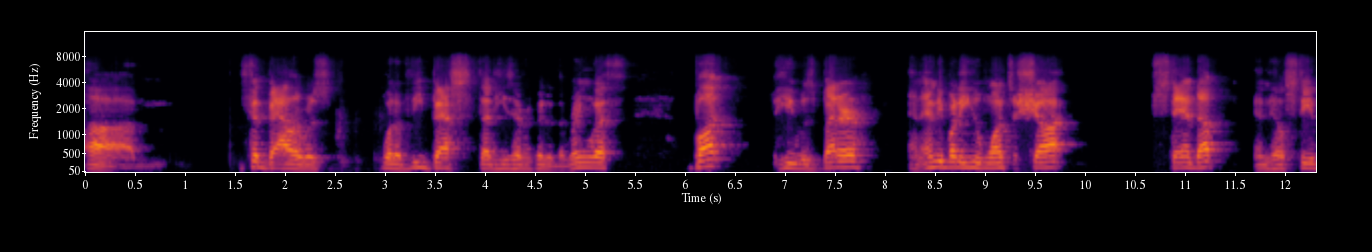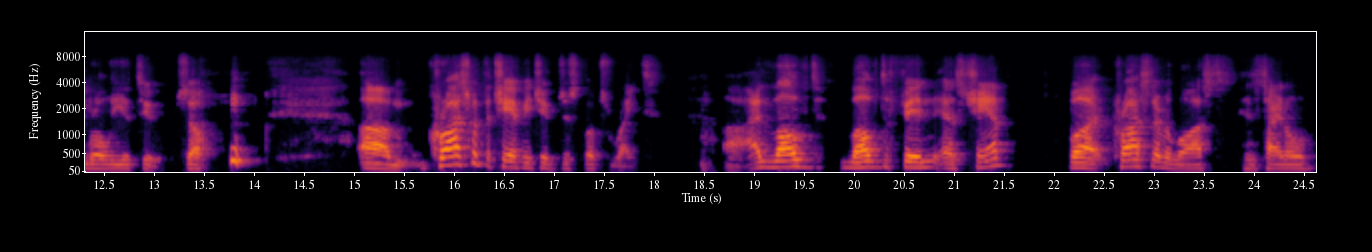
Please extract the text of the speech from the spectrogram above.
um, Finn Balor was one of the best that he's ever been in the ring with, but he was better. And anybody who wants a shot, stand up and he'll steamroll you too. So, um, Kross with the championship just looks right. Uh, I loved loved Finn as champ, but Kross never lost his title.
